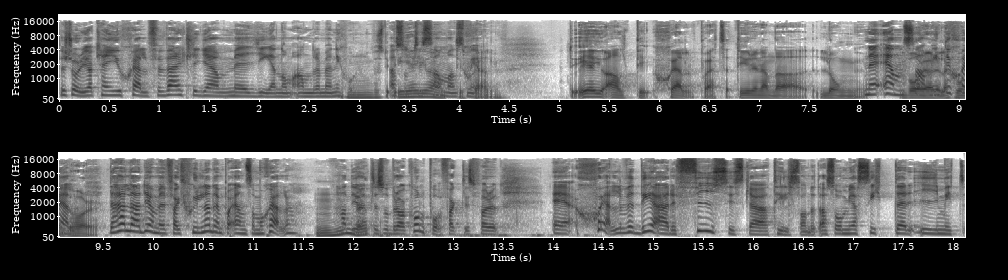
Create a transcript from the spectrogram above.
Förstår du? Jag kan ju självförverkliga mig genom andra människor. Mm, fast du alltså är ju tillsammans alltid med. själv. Du är ju alltid själv på ett sätt. Det är ju den enda långvariga Nej, ensam, inte själv. du har. Det här lärde jag mig faktiskt, skillnaden på ensam och själv. hade jag inte så bra koll på faktiskt förut. Eh, själv, det är det fysiska tillståndet. Alltså om jag sitter i mitt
